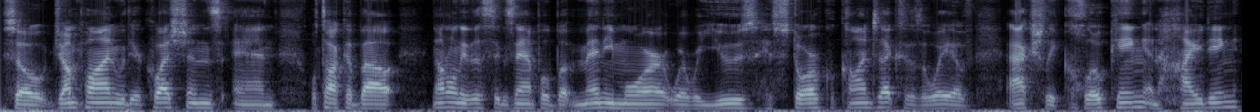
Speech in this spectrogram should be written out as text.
So jump on with your questions and we'll talk about not only this example but many more where we use historical context as a way of actually cloaking and hiding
